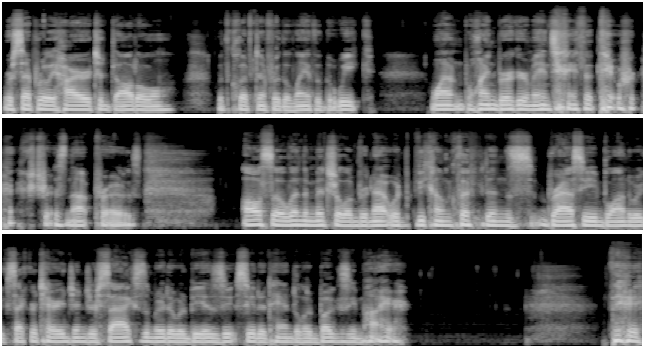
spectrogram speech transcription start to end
were separately hired to dawdle with Clifton for the length of the week. Weinberger maintained that they were extras, not pros. Also, Linda Mitchell, a brunette, would become Clifton's brassy blonde wig secretary. Ginger Sachs, Zmuda would be his suited handler, Bugsy Meyer. They,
